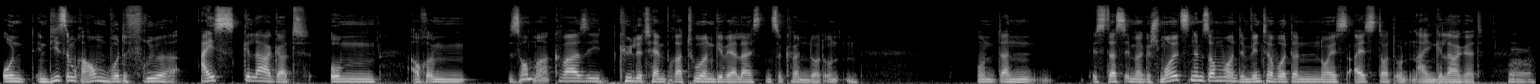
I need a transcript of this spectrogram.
Und in diesem Raum wurde früher Eis gelagert, um auch im Sommer quasi kühle Temperaturen gewährleisten zu können dort unten. Und dann ist das immer geschmolzen im Sommer und im Winter wurde dann neues Eis dort unten eingelagert. Mhm.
